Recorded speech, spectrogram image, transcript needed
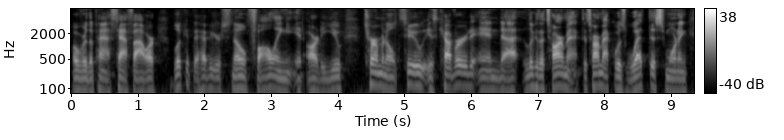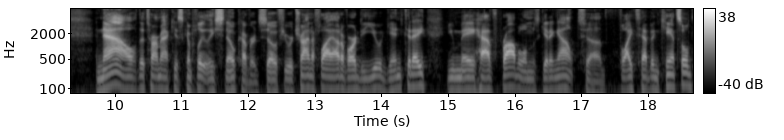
over the past half hour. Look at the heavier snow falling at RDU. Terminal 2 is covered, and uh, look at the tarmac. The tarmac was wet this morning. Now the tarmac is completely snow covered. So if you were trying to fly out of RDU again today, you may have problems getting out. Uh, flights have been canceled.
